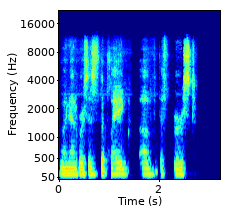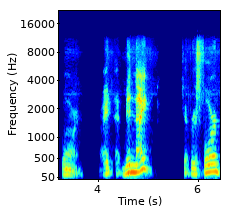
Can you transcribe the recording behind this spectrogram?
Going down, of course, this is the plague of the firstborn, right? At midnight, verse 4,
